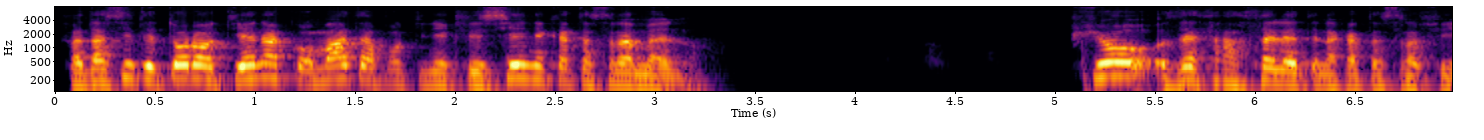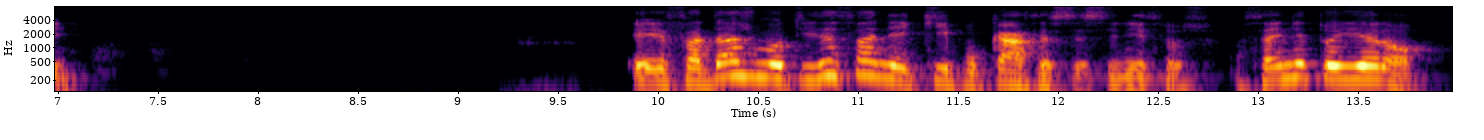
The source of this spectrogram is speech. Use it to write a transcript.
φανταστείτε τώρα ότι ένα κομμάτι από την εκκλησία είναι καταστραμμένο. Ποιο δεν θα θέλετε να καταστραφεί; Ε, φαντάζομαι ότι δεν θα είναι εκεί που κάθεστε συνήθως. Θα είναι το ιερό.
